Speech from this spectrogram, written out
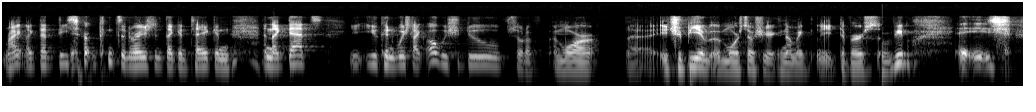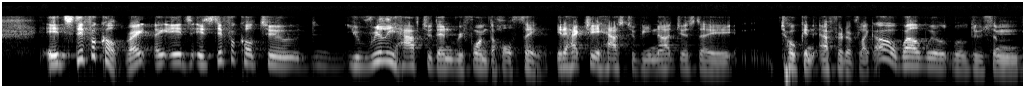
right? Like that. These are considerations they can take, and and like that's you, you can wish like, oh, we should do sort of a more. Uh, it should be a, a more socioeconomically diverse people. It's, it's difficult, right? It's it's difficult to you really have to then reform the whole thing. It actually has to be not just a token effort of like, oh well, we'll we'll do some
